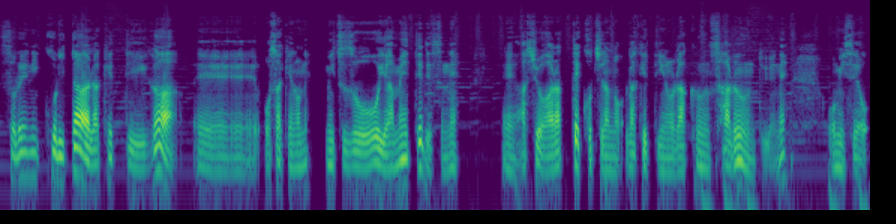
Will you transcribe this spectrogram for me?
それに懲りたラケッティが、えー、お酒のね、密造をやめてですね、えー足を洗ってこちらのラケティのラクーンサルーンというね、お店を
